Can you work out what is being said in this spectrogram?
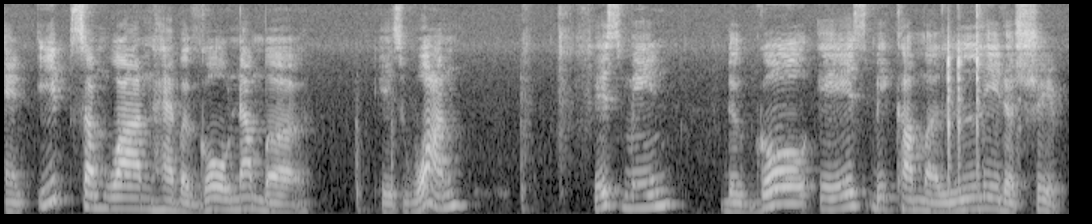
And if someone have a goal number is 1, this means the goal is become a leadership.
